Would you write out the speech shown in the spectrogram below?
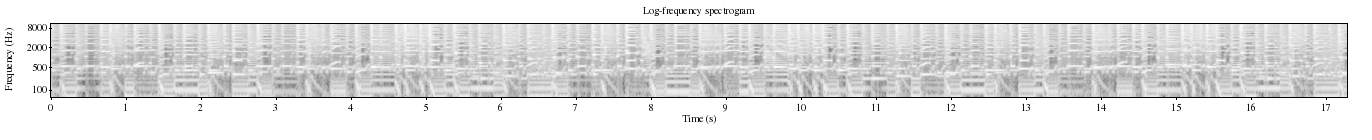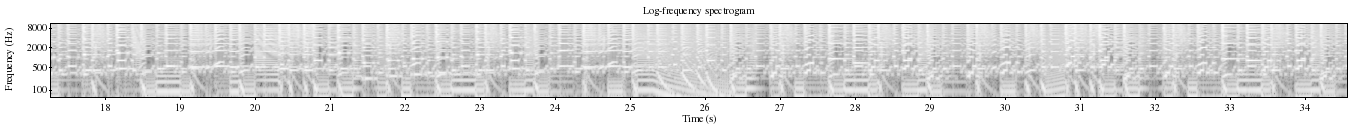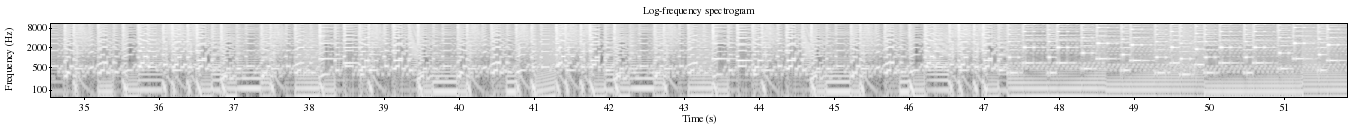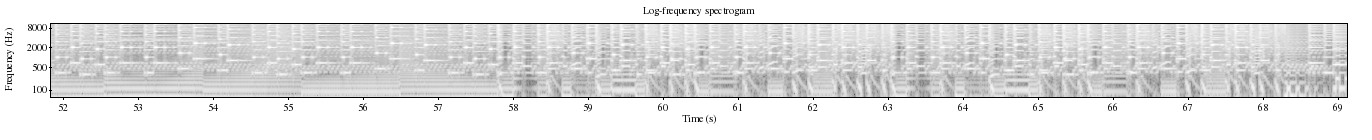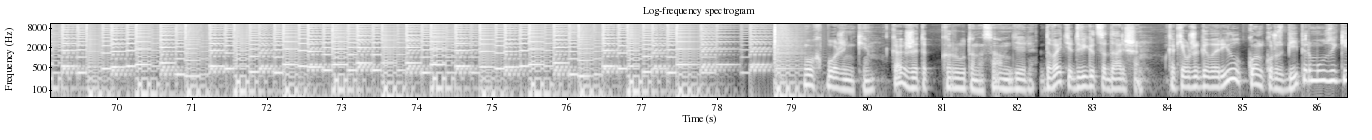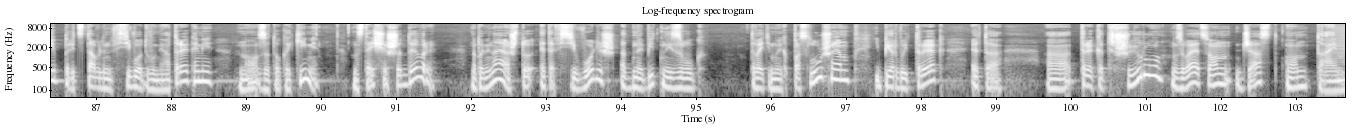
Боженьки, как же это круто на самом деле. Давайте двигаться дальше. Как я уже говорил, конкурс бипер музыки представлен всего двумя треками, но зато какими? Настоящие шедевры. Напоминаю, что это всего лишь однобитный звук. Давайте мы их послушаем. И первый трек – это э, трек от Ширу, называется он «Just on Time».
